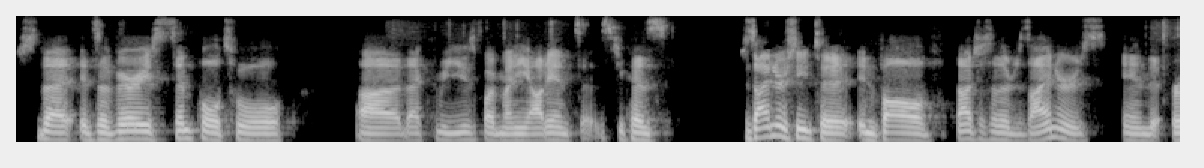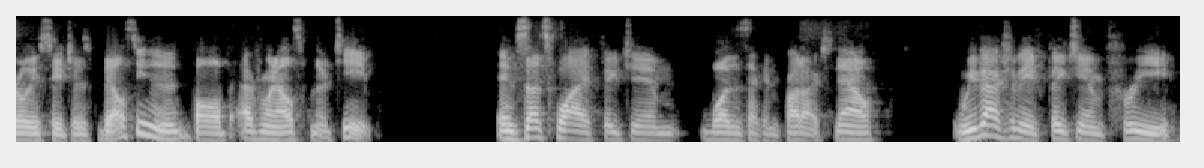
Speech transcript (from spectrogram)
so that it's a very simple tool uh, that can be used by many audiences because designers need to involve not just other designers in the early stages, but they also need to involve everyone else from their team. And so that's why FigJam was a second product. Now, we've actually made FigJam free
